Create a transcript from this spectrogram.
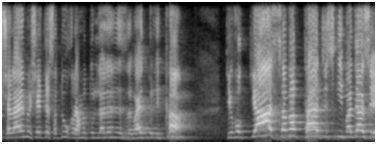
शराय में शेख सदूक रहमत ने इस रवायत पर लिखा कि वो क्या सबब था जिसकी वजह से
